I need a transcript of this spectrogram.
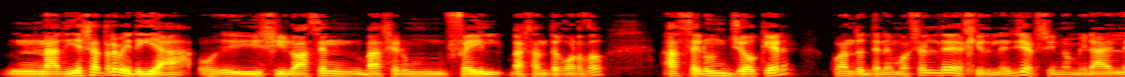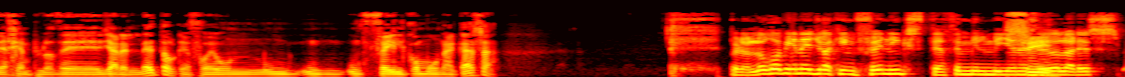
nadie se atrevería, y si lo hacen va a ser un fail bastante gordo, hacer un Joker cuando tenemos el de Heath Ledger. Si no, mira el ejemplo de Jared Leto, que fue un, un- un fail como una casa. Pero luego viene Joaquín Phoenix, te hacen mil millones Sí. de dólares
